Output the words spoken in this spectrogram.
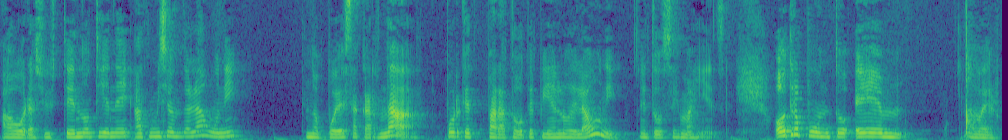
Ahora, si usted no tiene admisión de la uni, no puede sacar nada, porque para todo te piden lo de la uni. Entonces, imagínense. Otro punto, eh, a ver,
